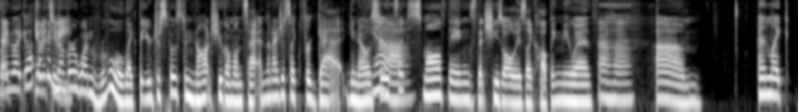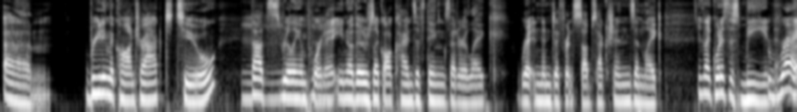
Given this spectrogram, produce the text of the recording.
and like that's like a number me. one rule, like that you're just supposed to not chew gum on set, and then I just like forget, you know. So it's like small things that she's always like helping me with Uh huh. um and like um reading the contract too that's really Mm-hmm. important you know there's like all kinds of things that are like written in different subsections and like And like, what does this mean? Right,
